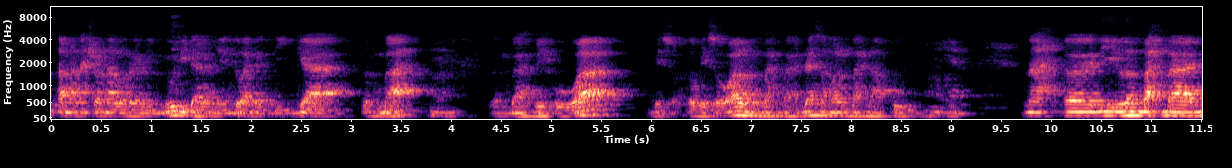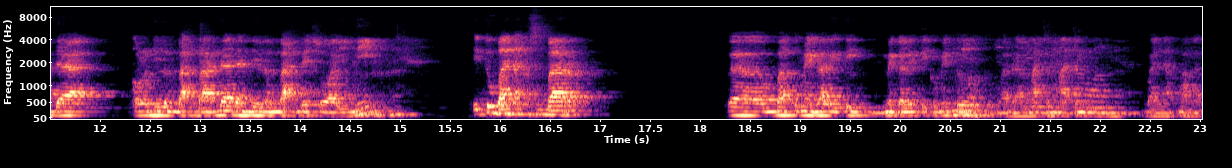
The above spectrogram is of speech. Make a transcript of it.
Taman Nasional Lorelindo di dalamnya itu ada tiga lembah Hmm. lembah Behoa, besok atau Besoa, lembah Bada sama lembah Napu. Iya. Nah, eh, di lembah Bada, kalau di lembah Bada dan di lembah Besoa ini itu banyak tersebar eh, batu megalitik megalitikum itu Hmm. ada Iya, macam-macam banyak banget.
